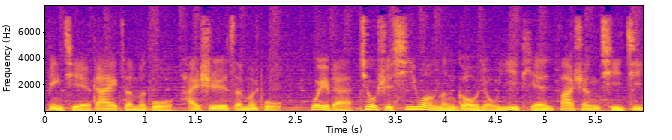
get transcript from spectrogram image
并且该怎么补还是怎么补，为的就是希望能够有一天发生奇迹。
